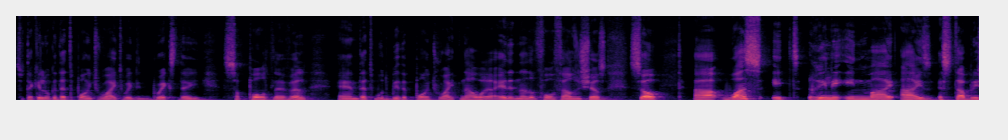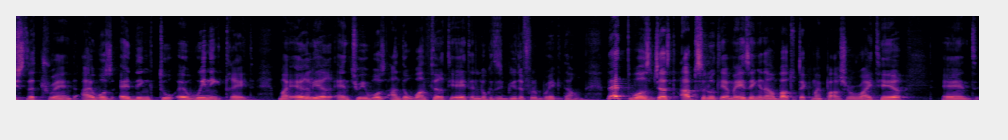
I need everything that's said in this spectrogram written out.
so take a look at that point right where it breaks the support level and that would be the point right now where I added another 4,000 shares. So uh, once it really in my eyes established the trend, I was adding to a winning trade. My earlier entry was under 138 and look at this beautiful breakdown. That was just absolutely amazing and I'm about to take my partial right here and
